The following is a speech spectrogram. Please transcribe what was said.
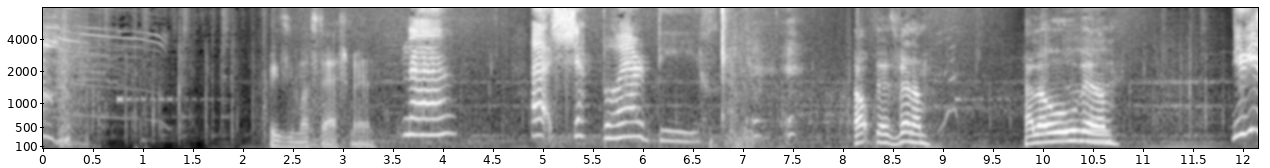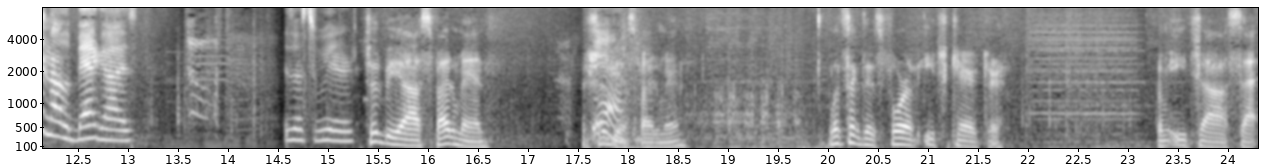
Crazy mustache man. Nah. I got Chef Boyardee. Oh, there's Venom. Hello, Venom. You're getting all the bad guys. That's weird. Should be uh Spider Man. There should be a Spider Man. Looks like there's four of each character from each uh, set.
